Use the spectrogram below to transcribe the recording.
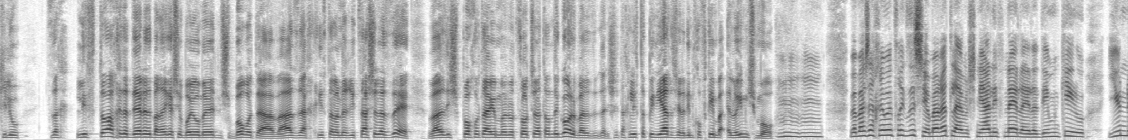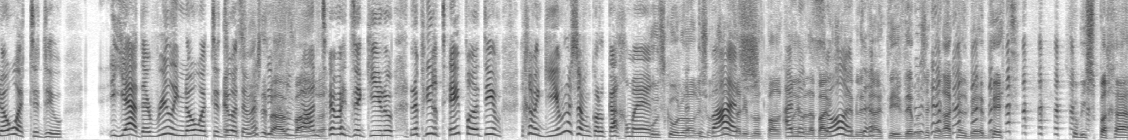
כאילו, צריך לפתוח את הדלת ברגע שבו היא עומדת לשבור אותה, ואז להכניס אותה למריצה של הזה, ואז לשפוך אותה עם הנוצות של התרנגול, ואז שתחליף את הפינייתה שילדים חופטים בה, אלוהים ישמור. Mm-mm. ומה שהכי מצחיק זה שהיא אומרת להם שנייה לפני, לילדים כאילו, you know what to do. Yeah, they really know what to do. אתם ממש. תכננתם את זה כאילו לפרטי פרטים. איך הם מגיעים לשם כל כך מהר? קוסקו הוא לא הראשון שרצה לבנות פארק מים על הבית. שלהם לדעתי, זה מה שקרה כאן באמת. יש פה משפחה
